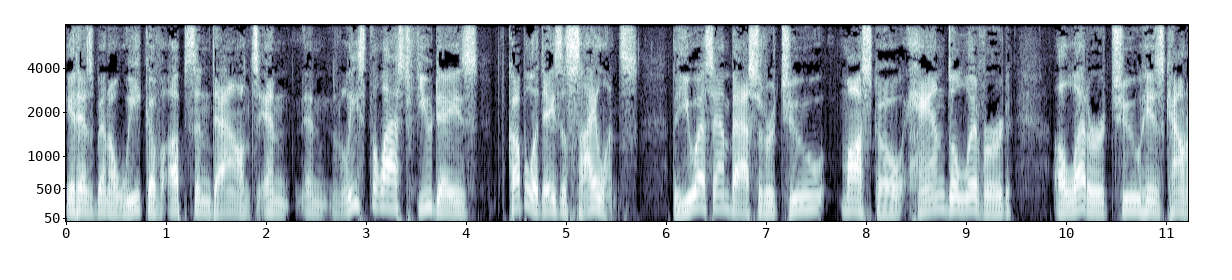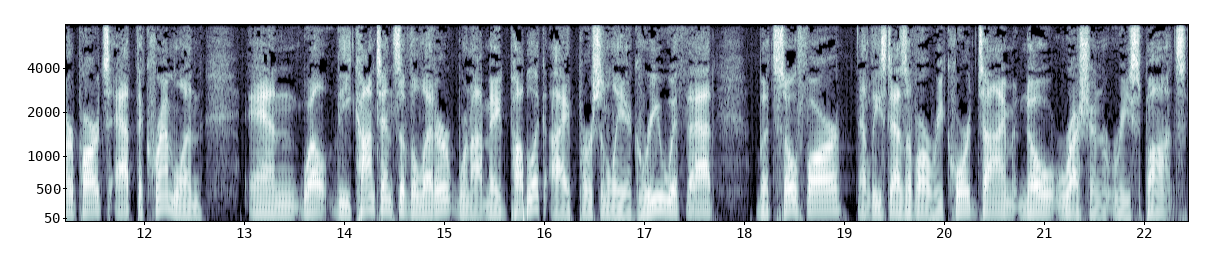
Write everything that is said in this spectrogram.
It has been a week of ups and downs, and, and at least the last few days couple of days of silence. The U.S. ambassador to Moscow hand delivered a letter to his counterparts at the Kremlin. And, well, the contents of the letter were not made public. I personally agree with that. But so far, at least as of our record time, no Russian response.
